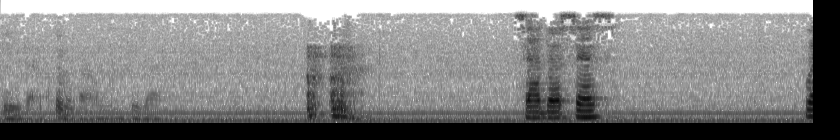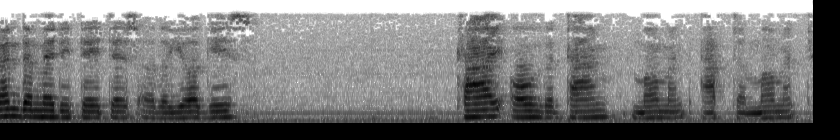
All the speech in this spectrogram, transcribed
ကိလေသာအခွင့်မပါဘူးဆိုတာ Sadhu says, when the meditators or the yogis try all the time, moment after moment,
